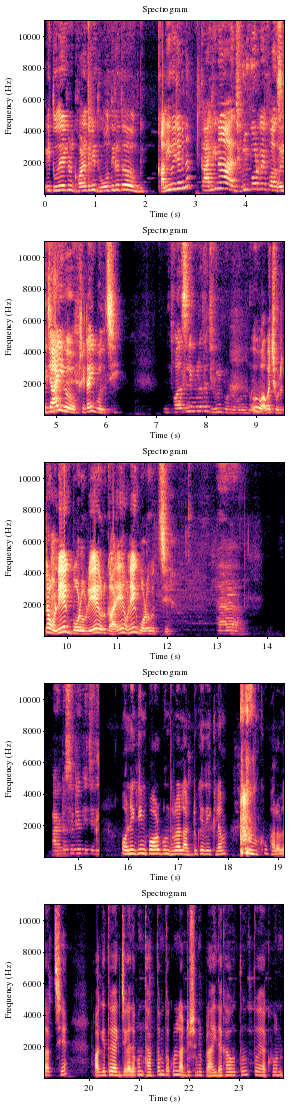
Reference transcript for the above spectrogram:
এই তোদের এখানে ঘরে বেশি ধোয়া দিলে তো কালি হয়ে যাবে না? কালি না ঝুল পড়বে ওই যাই হোক সেটাই বলছি। ফল সিলিং গুলোতে ঝুল পড়বে ও বাবা ছোটটা অনেক বড় রে ওর গায়ে অনেক বড় হচ্ছে। হ্যাঁ আরেকটা সোয়েটার কেচে দিই। অনেক দিন পর বন্ধুরা লাড্ডুকে দেখলাম খুব ভালো লাগছে। আগে তো এক জায়গায় যখন থাকতাম তখন লাড্ডুর সঙ্গে প্রায় দেখা হতো তো এখন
